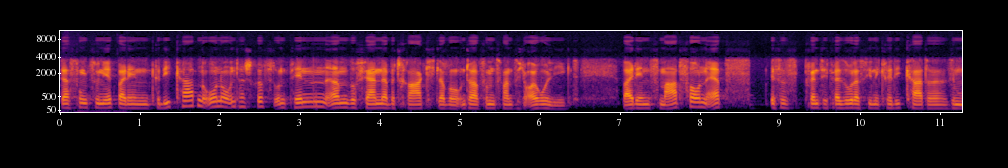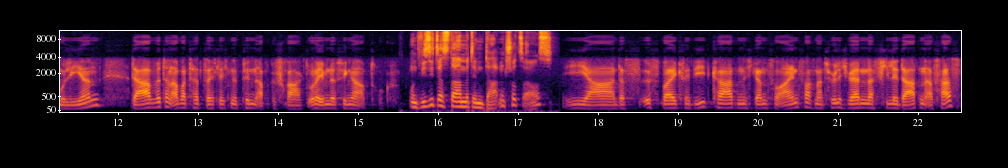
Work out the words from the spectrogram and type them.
Das funktioniert bei den Kreditkarten ohne Unterschrift und PIN, ähm, sofern der Betrag, ich glaube, unter 25 Euro liegt. Bei den Smartphone-Apps ist es prinzipiell so, dass sie eine Kreditkarte simulieren. Da wird dann aber tatsächlich eine PIN abgefragt oder eben der Fingerabdruck. Und wie sieht das da mit dem Datenschutz aus? Ja, das ist bei Kreditkarten nicht ganz so einfach. Natürlich werden da viele Daten erfasst.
